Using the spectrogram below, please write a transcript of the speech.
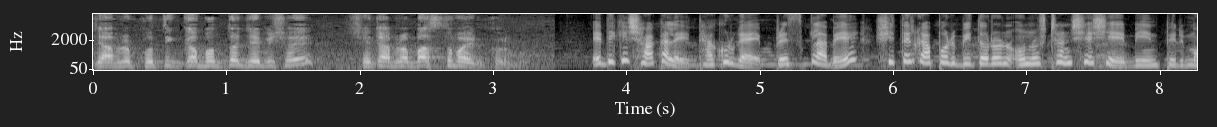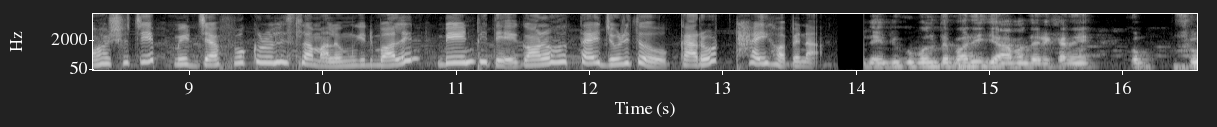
যে আমরা প্রতিজ্ঞাবদ্ধ যে বিষয়ে সেটা আমরা বাস্তবায়ন করব। এদিকে সকালে ঠাকুরগাঁয়ে প্রেস ক্লাবে শীতের কাপড় বিতরণ অনুষ্ঠান শেষে বিএনপির মহাসচিব মির্জা ফখরুল ইসলাম আলমগীর বলেন, বিএনপিতে গণহত্যায় জড়িত কারোর ঠাই হবে না। এইটুকু বলতে পারি যে আমাদের এখানে খুব সু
